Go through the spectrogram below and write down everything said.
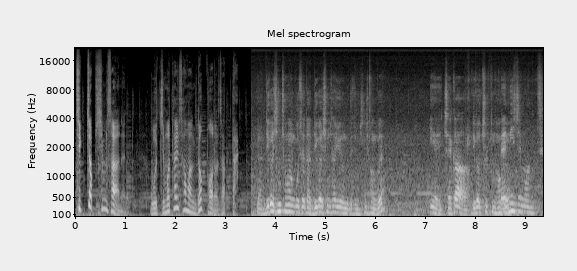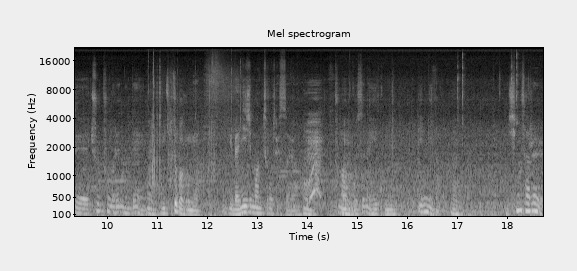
직접 심사하는 웃지 못할 상황도 벌어졌다. 야 네가 신청한 곳에다 네가 심사위원으로 지금 신청한 거야? 예, 제가 네가 출품하고. 매니지먼트에 출품을 했는데 어 그럼 찾아봐 그러면. 여기 매니지먼트로 됐어요. 어. 출품한 어. 곳은 A01B입니다. 어. 심사를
